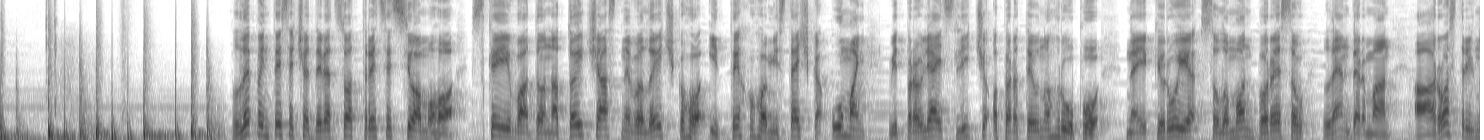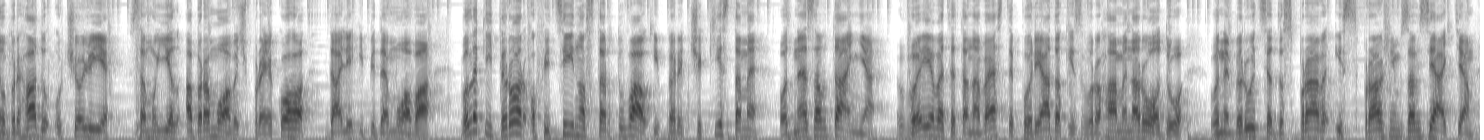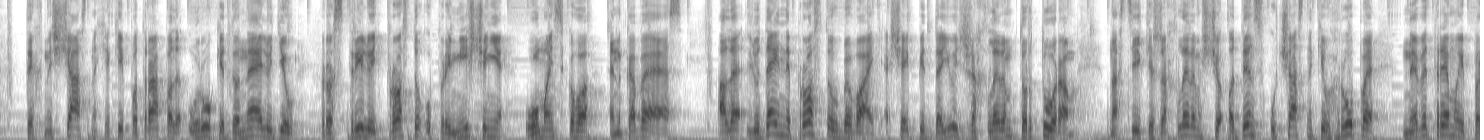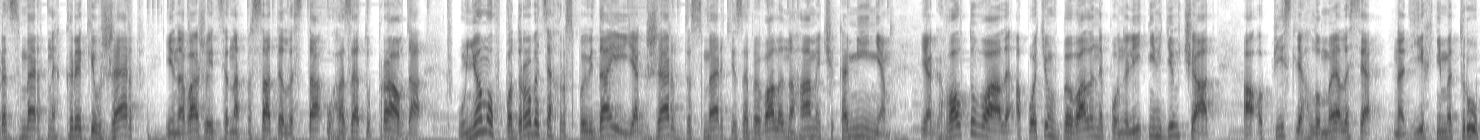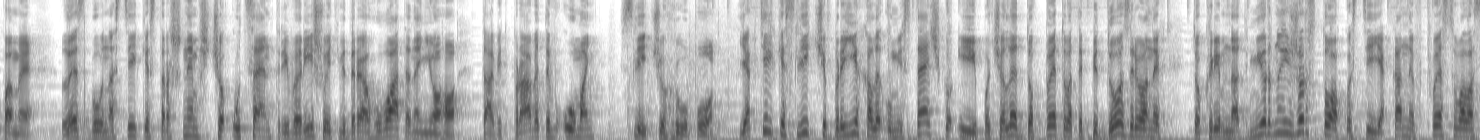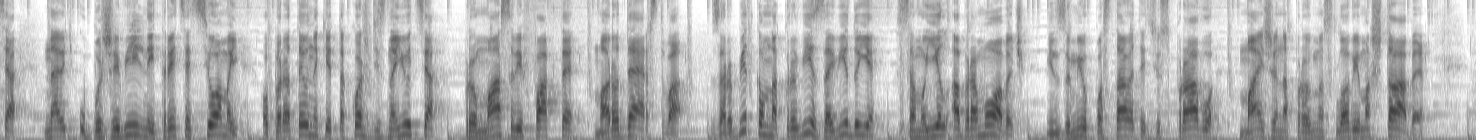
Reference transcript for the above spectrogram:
Липень 1937-го з Києва до на той час невеличкого і тихого містечка Умань відправляють слідчо-оперативну групу. Нею керує Соломон Борисов Лендерман. А розстрільну бригаду очолює Самуїл Абрамович, про якого далі і піде мова. Великий терор офіційно стартував, і перед чекістами одне завдання виявити та навести порядок із ворогами народу. Вони беруться до справи із справжнім завзяттям. Тих нещасних, які потрапили у руки до нелюдів, розстрілюють просто у приміщенні Уманського НКВС. Але людей не просто вбивають, а ще й піддають жахливим тортурам. Настільки жахливим, що один з учасників групи не витримує передсмертних криків жертв і наважується написати листа у газету Правда. У ньому в подробицях розповідає, як жертв до смерті забивали ногами чи камінням, як гвалтували, а потім вбивали неповнолітніх дівчат, а опісля глумилися над їхніми трупами. Лист був настільки страшним, що у центрі вирішують відреагувати на нього та відправити в Умань слідчу групу. Як тільки слідчі приїхали у містечко і почали допитувати підозрюваних, то крім надмірної жорстокості, яка не вписувалася навіть у божевільний 37-й, оперативники також дізнаються про масові факти мародерства. Заробітком на крові завідує Самоїл Абрамович. Він зумів поставити цю справу майже на промислові масштаби.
